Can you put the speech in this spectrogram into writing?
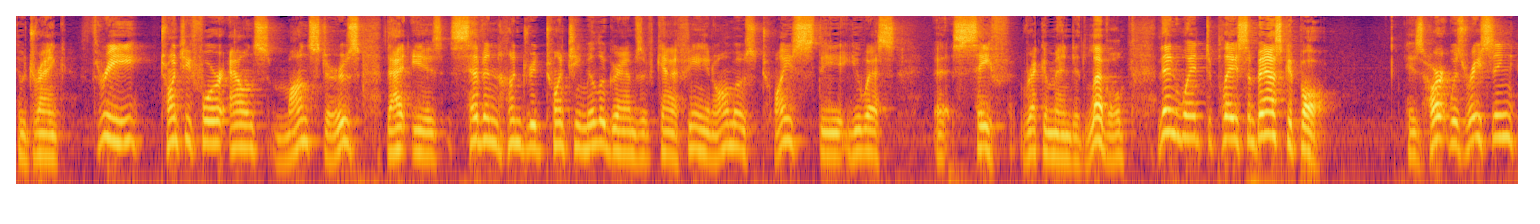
who drank three 24 ounce monsters. That is 720 milligrams of caffeine, almost twice the U.S safe recommended level, then went to play some basketball. His heart was racing.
